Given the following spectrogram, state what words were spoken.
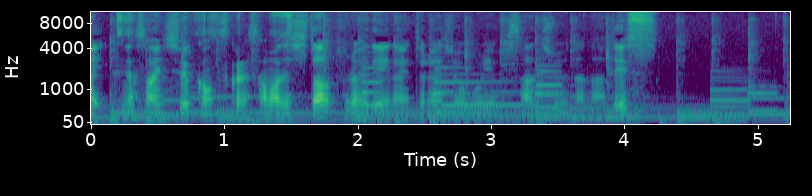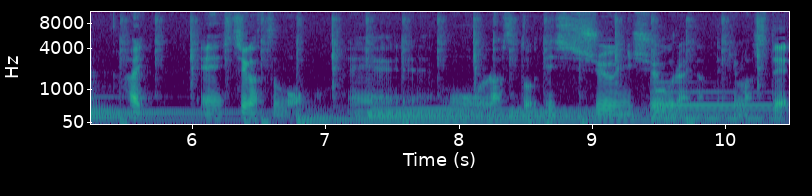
はい、皆さん1週間お疲れ様でした。フライデーナイトラジオボリューム37です。はい、えー7月も、えーもうラスト1週、2週ぐらいになってきまして、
